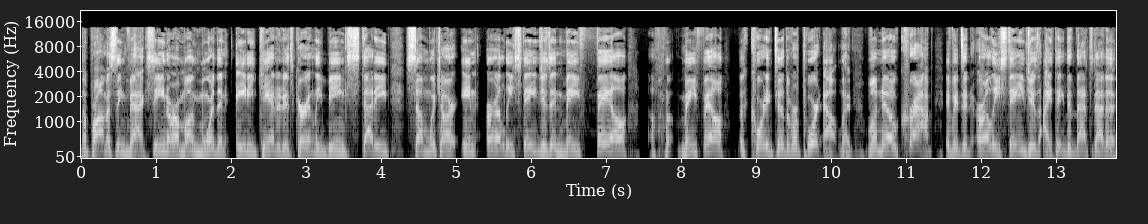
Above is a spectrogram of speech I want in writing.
The promising vaccine are among more than 80 candidates currently being studied, some which are in early stages and may fail, may fail according to the report outlet. Well, no crap. If it's in early stages, I think that that's not a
